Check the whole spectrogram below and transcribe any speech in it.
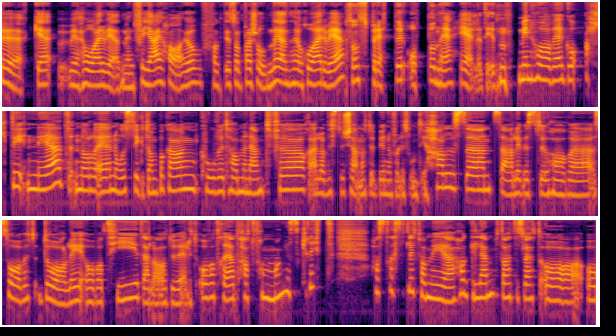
øke HRV-en min. For jeg har jo faktisk som personlig en HRV som spretter opp og ned hele tiden. Min HRV går alltid ned når det er noe sykdom på gang. Covid har vi nevnt før, eller hvis du kjenner at du begynner å få litt vondt i halsen. Særlig hvis du har eh, sovet dårlig over tid, eller at du er litt overtrent, hatt for mange skritt, har stresset litt for mye, har glemt rett og slett å, å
